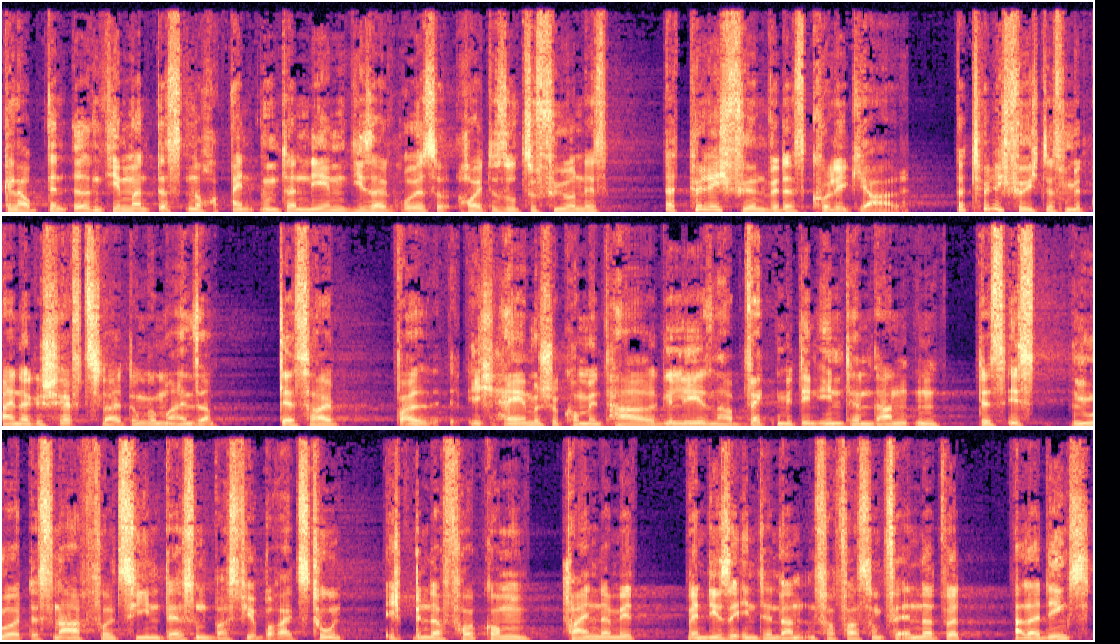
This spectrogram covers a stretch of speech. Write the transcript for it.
Glaubt denn irgendjemand, dass noch ein Unternehmen dieser Größe heute so zu führen ist? Natürlich führen wir das kollegial. Natürlich führe ich das mit einer Geschäftsleitung gemeinsam. Deshalb, weil ich hämische Kommentare gelesen habe, weg mit den Intendanten, das ist nur das Nachvollziehen dessen, was wir bereits tun. Ich bin da vollkommen fein damit, wenn diese Intendantenverfassung verändert wird. Allerdings,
